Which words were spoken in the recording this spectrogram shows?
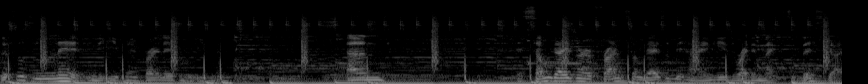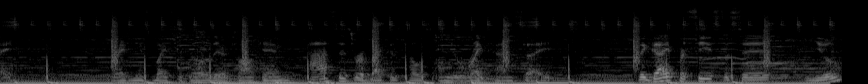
this was late in the evening, very late in the evening. And some guys are in front, some guys are behind. He's riding next to this guy, riding his bicycle. They're talking. Passes Rebecca's house on your right hand side. The guy proceeds to say, You,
